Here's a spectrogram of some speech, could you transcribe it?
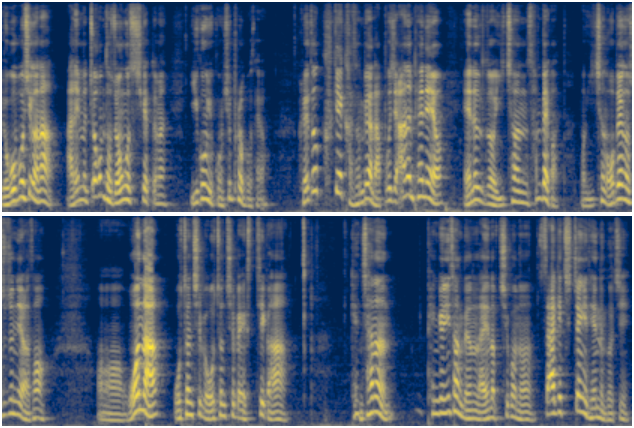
요거 보시거나 아니면 조금 더 좋은 거 쓰시겠다면 2060 슈퍼를 보세요. 그래도 크게 가성비가 나쁘지 않은 편이에요. 얘네들도 2300원 뭐 2500원 수준이라서 어, 워낙 5700, 5700 XT가 괜찮은 평균 이상 되는 라인업 치고는 싸게 측정이 되는 거지.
